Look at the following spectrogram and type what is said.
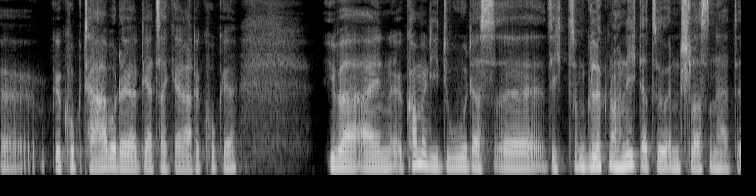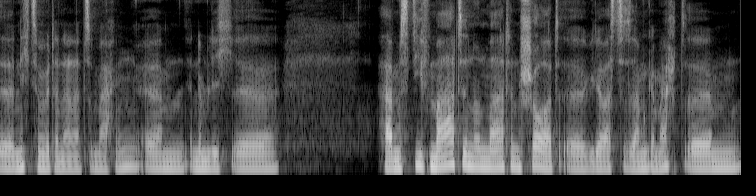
äh, geguckt habe oder derzeit gerade gucke über ein Comedy-Duo, das äh, sich zum Glück noch nicht dazu entschlossen hat, äh, nichts mehr miteinander zu machen. Ähm, nämlich äh, haben Steve Martin und Martin Short äh, wieder was zusammen gemacht. Ähm,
